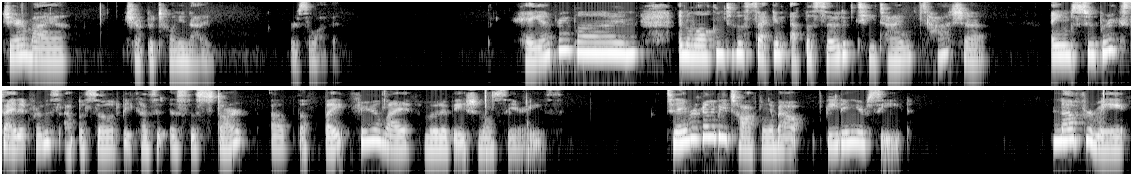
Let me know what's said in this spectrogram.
Jeremiah chapter 29, verse 11. Hey everyone, and welcome to the second episode of Tea Time with Tasha. I am super excited for this episode because it is the start of the Fight for Your Life motivational series. Today we're going to be talking about feeding your seed. Now, for me,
